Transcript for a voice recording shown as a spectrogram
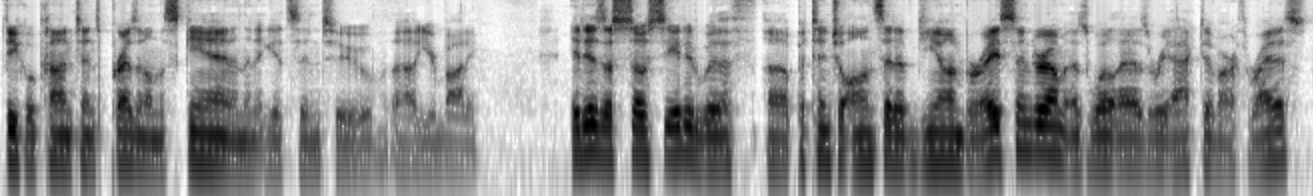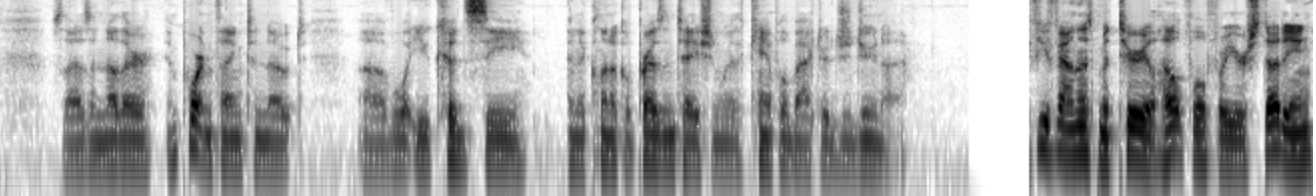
fecal contents present on the skin and then it gets into uh, your body. It is associated with uh, potential onset of Guillain Barre syndrome as well as reactive arthritis. So that is another important thing to note of what you could see in a clinical presentation with Campylobacter jejuni. If you found this material helpful for your studying,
